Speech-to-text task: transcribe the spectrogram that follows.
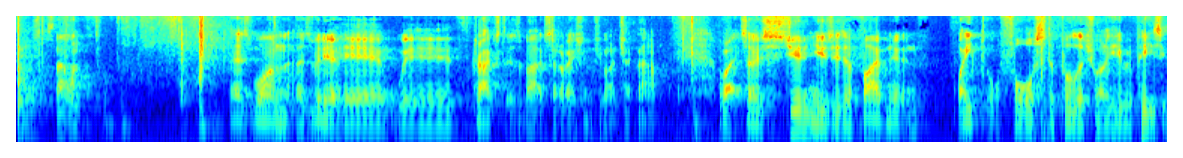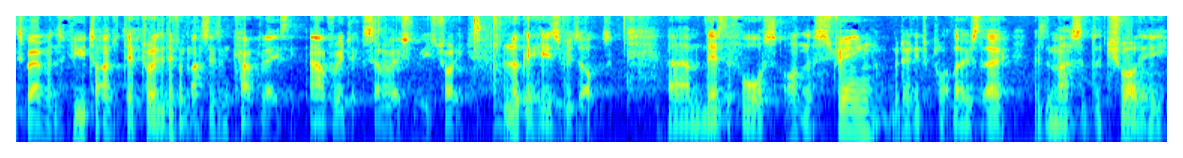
That's that one. There's one, there's a video here with dragsters about acceleration if you want to check that out. Alright, so a student uses a 5 Newton weight or force to pull the trolley. He repeats experiments a few times with trolleys of different masses and calculates the average acceleration of each trolley. Look at his results. Um, there's the force on the string. We don't need to plot those though. There's the mass of the trolley.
